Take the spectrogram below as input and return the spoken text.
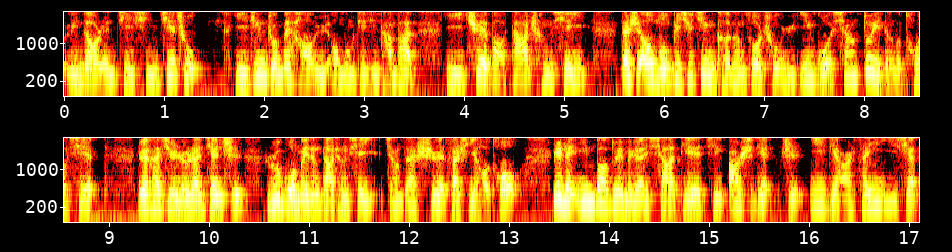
领导人进行接触，已经准备好与欧盟进行谈判，以确保达成协议。但是欧盟必须尽可能做出与英国相对等的妥协。约翰逊仍然坚持，如果没能达成协议，将在十月三十一号脱欧。日内英镑对美元下跌近二十点至一点二三一一线。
